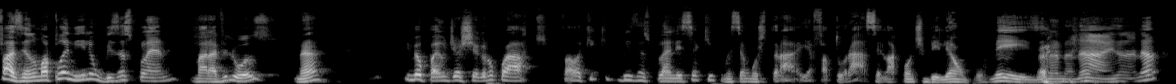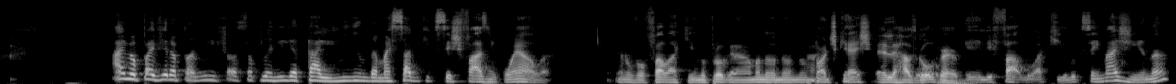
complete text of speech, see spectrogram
fazendo uma planilha, um business plan maravilhoso, né? E meu pai um dia chega no quarto, fala: que, que business plan é esse aqui? Comecei a mostrar, ia faturar, sei lá quantos bilhão por mês, e nananã, e nananã. Aí meu pai vira para mim e fala: essa planilha tá linda, mas sabe o que, que vocês fazem com ela? Eu não vou falar aqui no programa, no, no, no Ah. podcast. Ele rasgou o verbo. Ele falou aquilo que você imagina.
